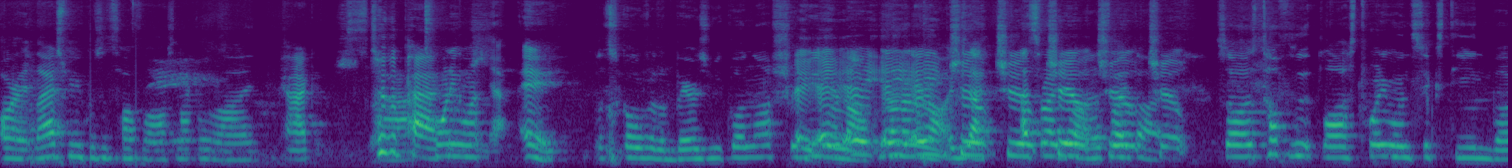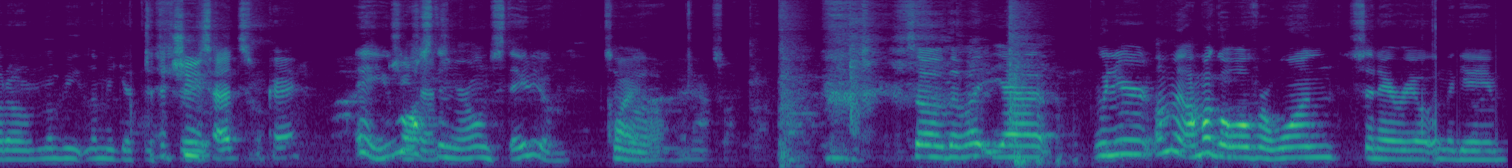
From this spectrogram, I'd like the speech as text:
all right, last week was a tough loss, not going to lie. Packers. To the Uh, Packers. 21. Hey, let's go over the Bears week one loss. Should Hey, hey, no? hey, no, no, hey, no, no, hey, exact- chill, chill, chill, thought, that's what I chill, chill. So it's tough lo- loss, 21-16, but um, let me let me get To the straight. Cheeseheads, okay? Hey, you Cheeseheads. lost in your own stadium. Quiet. uh, yeah, that's what I thought. so the yeah, when you're, I'm gonna, I'm gonna go over one scenario in the game.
